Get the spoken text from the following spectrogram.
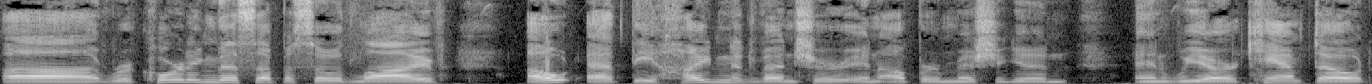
uh, recording this episode live out at the Hyden Adventure in Upper Michigan, and we are camped out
